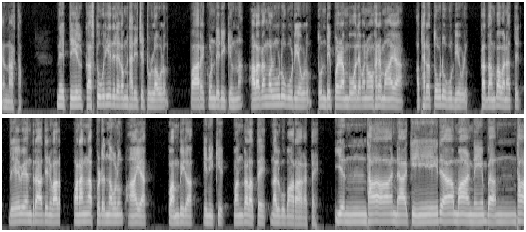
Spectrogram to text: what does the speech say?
എന്നർത്ഥം. നെറ്റിയിൽ കസ്തൂരി തിലകം ധരിച്ചിട്ടുള്ളവളും പാറിക്കൊണ്ടിരിക്കുന്ന അളകങ്ങളോടു കൂടിയവളും തുണ്ടിപ്പഴം പോലെ മനോഹരമായ അധരത്തോടു കൂടിയവളും കദംബവനത്തിൽ ദേവേന്ദ്രാദികളാൽ വണങ്ങപ്പെടുന്നവളും ആയ പമ്പിക എനിക്ക് മംഗളത്തെ നൽകുമാറാകട്ടെ. इन्धानकीरमणिबन्धा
